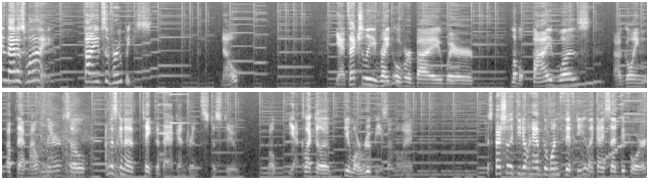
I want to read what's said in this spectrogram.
And that is why. Fives of rupees. No? Yeah, it's actually right over by where level 5 was, uh, going up that mountain there. So I'm just to take the back entrance just to, well, yeah, collect a few more rupees on the way. Especially if you don't have the 150, like I said before.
